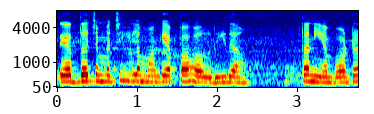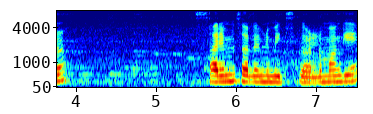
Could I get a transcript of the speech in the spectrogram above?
ਤੇ ਅੱਧਾ ਚਮਚ ਹੀ ਲਵਾਂਗੇ ਆਪਾਂ ਹਲਦੀ ਦਾ ਧਨੀਆ ਪਾਊਡਰ। ਸਾਰੇ ਮਸਾਲੇ ਨੂੰ ਮਿਕਸ ਕਰ ਲਵਾਂਗੇ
